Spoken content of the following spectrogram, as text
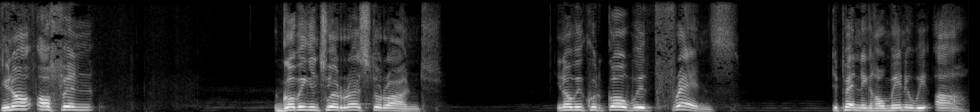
You know, often going into a restaurant, you know, we could go with friends, depending how many we are.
